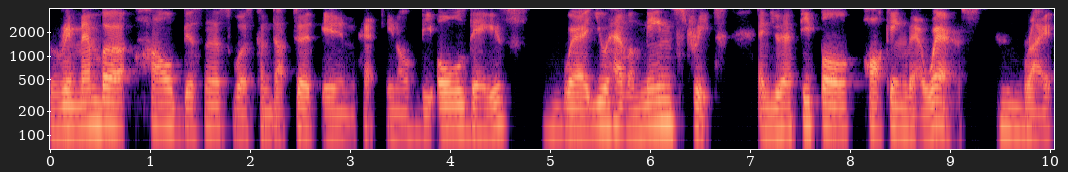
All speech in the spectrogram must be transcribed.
remember how business was conducted in you know the old days where you have a main street and you have people hawking their wares Mm. right?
